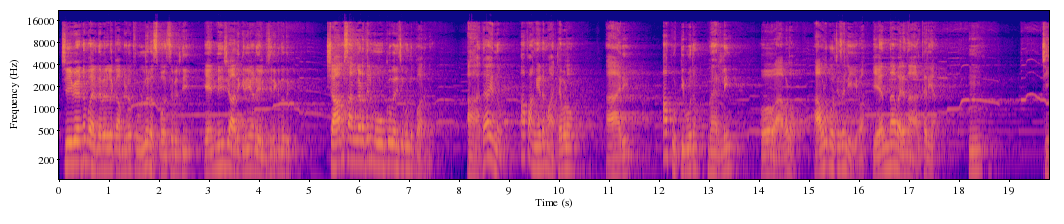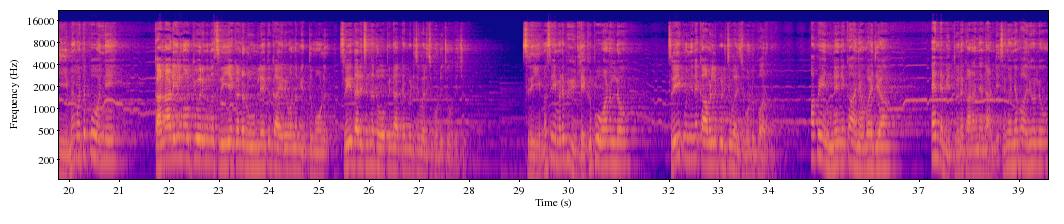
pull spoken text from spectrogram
ശിവേട്ടൻ വരുന്നവരുടെ കമ്പനിയുടെ ഫുള്ള് റെസ്പോൺസിബിലിറ്റി എന്നെയും ഷാദിക്കിനെയാണ് ഏൽപ്പിച്ചിരിക്കുന്നത്. ശ്യാം സങ്കടത്തിൽ മൂക്ക് വലിച്ചുകൊണ്ട് പറഞ്ഞു. അതായിരുന്നു ആ പങ്ങയുടെ മാറ്റവളോ? ആര്? ആ പുട്ടിഭൂതം മെർലിൻ. ഓ അവളോ? അവൾ കുറച്ച് ദിവസം ലീവാ എന്നാ വരുന്ന ആർക്കറിയാം. ചീമ മറ്റ പോഞ്ഞേ കണ്ണാടിയിൽ നോക്കി ഒരുങ്ങുന്ന സ്ത്രീയെ കണ്ട് റൂമിലേക്ക് കയറി വന്ന മിത്തുമോൾ സ്ത്രീ ധരിച്ചിരുന്ന ടോപ്പിന്റെ അറ്റം പിടിച്ച് വലിച്ചുകൊണ്ട് ചോദിച്ചു. ശ്രീമ ശ്രീമയുടെ വീട്ടിലേക്ക് പോവാണല്ലോ? സ്ത്രീ കുഞ്ഞിനെ കവളിൽ പിടിച്ച് വലിച്ചുകൊണ്ട് പറഞ്ഞു. അപ്പൊ എന്നെ ഇനി കാഞ്ഞാൻ വരിക? എന്റെ മിത്തുവിനെ കാണാൻ ഞാൻ രണ്ടു ദിവസം കഴിഞ്ഞാൽ വരുമല്ലോ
